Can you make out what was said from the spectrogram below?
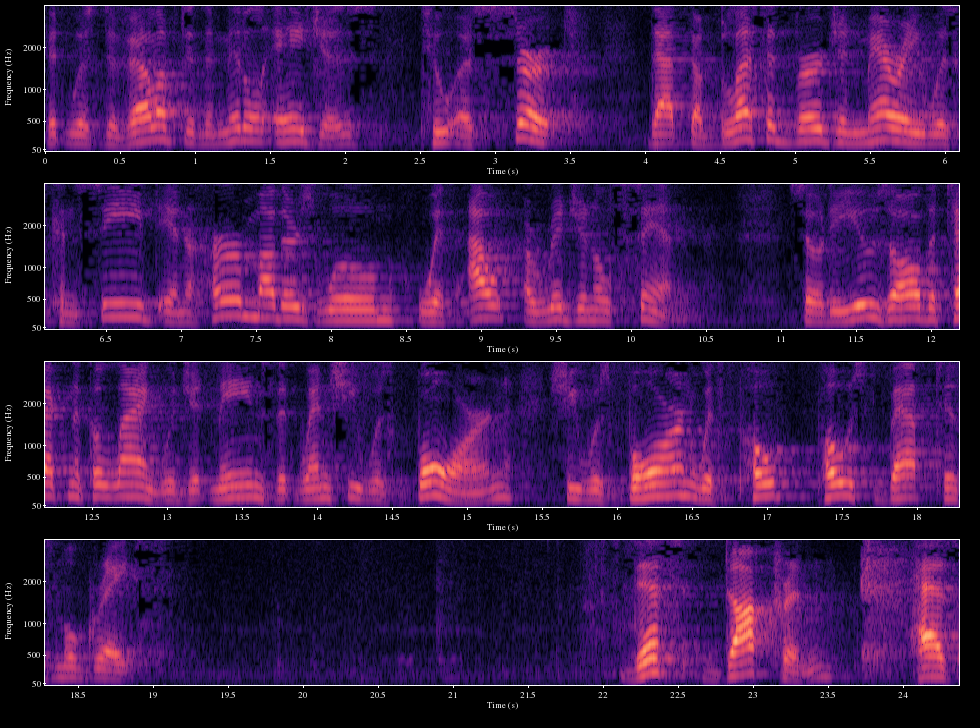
that was developed in the Middle Ages to assert that the Blessed Virgin Mary was conceived in her mother's womb without original sin. So, to use all the technical language, it means that when she was born, she was born with post baptismal grace. This doctrine has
